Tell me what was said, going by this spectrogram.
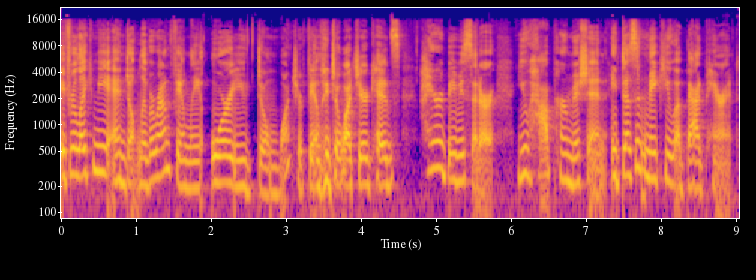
If you're like me and don't live around family, or you don't want your family to watch your kids, hire a babysitter. You have permission. It doesn't make you a bad parent.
